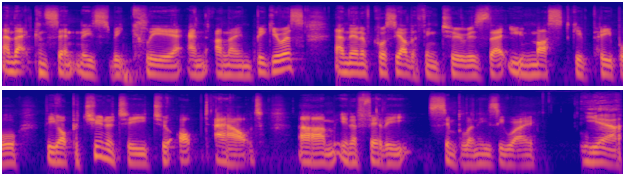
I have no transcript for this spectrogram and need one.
and that consent needs to be clear and unambiguous ambiguous. And then, of course, the other thing too is that you must give people the opportunity to opt out um, in a fairly simple and easy way. Yeah,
